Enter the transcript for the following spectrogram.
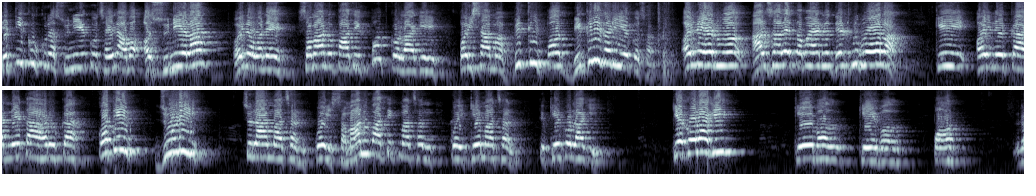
त्यतिको कुरा सुनिएको छैन अब सुनिएला होइन भने समानुपातिक पदको लागि पैसामा बिक्री पद बिक्री गरिएको छ। अहिले हेर्नु हालसालै तपाईँहरूले देख्नुभयो होला कि अहिलेका नेताहरूका कति जोडी चुनावमा छन् कोही समानुपातिकमा छन् कोही केमा छन् त्यो के को लागि? के को लागि? केवल केवल पद र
